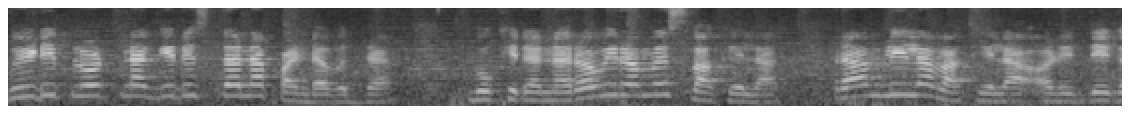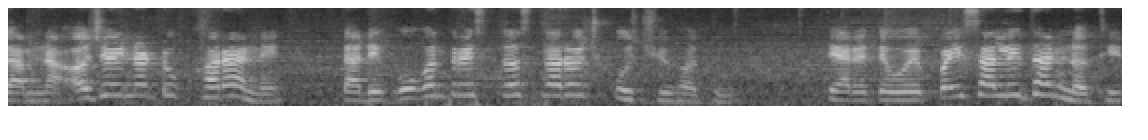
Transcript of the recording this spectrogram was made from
વીડી પ્લોટના ગિરીશદાના પાંડાવદરા બોખીરાના રવિ રમેશ વાઘેલા, રામલીલા વાઘેલા અને દેગામના અજય નટુ ખરાને તારીખ ઓગણત્રીસ દસના રોજ પૂછ્યું હતું. ત્યારે તેઓએ પૈસા લીધા નથી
